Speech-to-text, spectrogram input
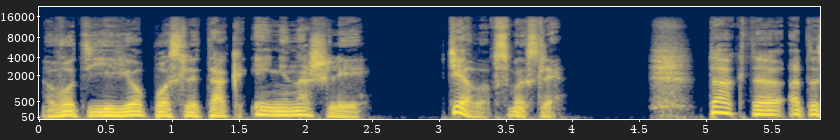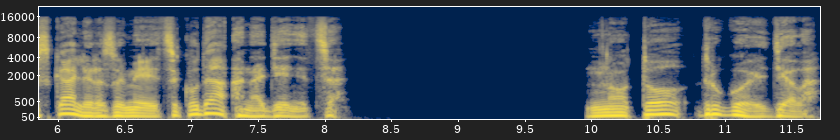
Вот ее после так и не нашли. Тело, в смысле. Так-то отыскали, разумеется, куда она денется. Но то другое дело.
